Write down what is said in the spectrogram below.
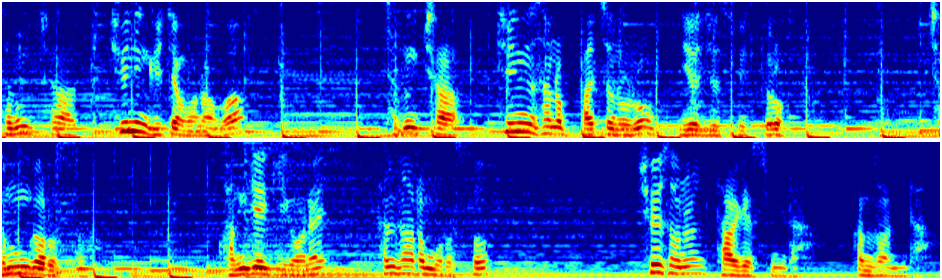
자동차 튜닝 규제 완화가 자동차 튜닝 산업 발전으로 이어질 수 있도록 전문가로서 관계기관의 한 사람으로서 최선을 다하겠습니다. 감사합니다.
